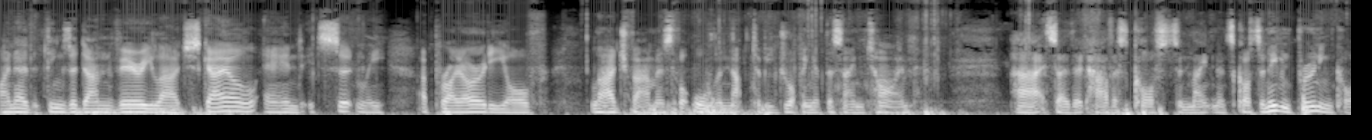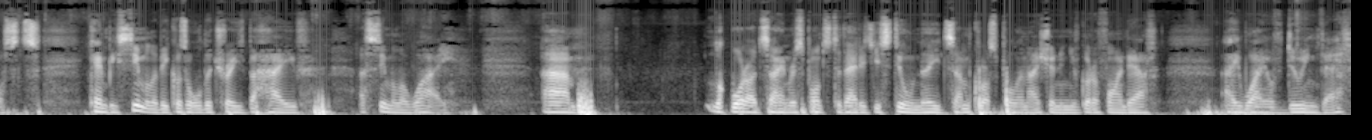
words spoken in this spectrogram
I know that things are done very large scale, and it's certainly a priority of large farmers for all the nut to be dropping at the same time uh, so that harvest costs and maintenance costs and even pruning costs can be similar because all the trees behave a similar way. Um, look, what I'd say in response to that is you still need some cross-pollination and you've got to find out a way of doing that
